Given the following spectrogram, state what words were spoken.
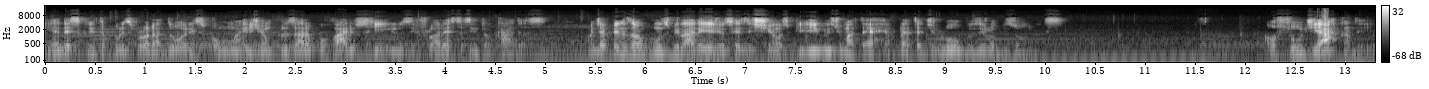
e é descrita por exploradores como uma região cruzada por vários rios e florestas intocadas, onde apenas alguns vilarejos resistiam aos perigos de uma terra repleta de lobos e lobisomens. Ao sul de Arkandale,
